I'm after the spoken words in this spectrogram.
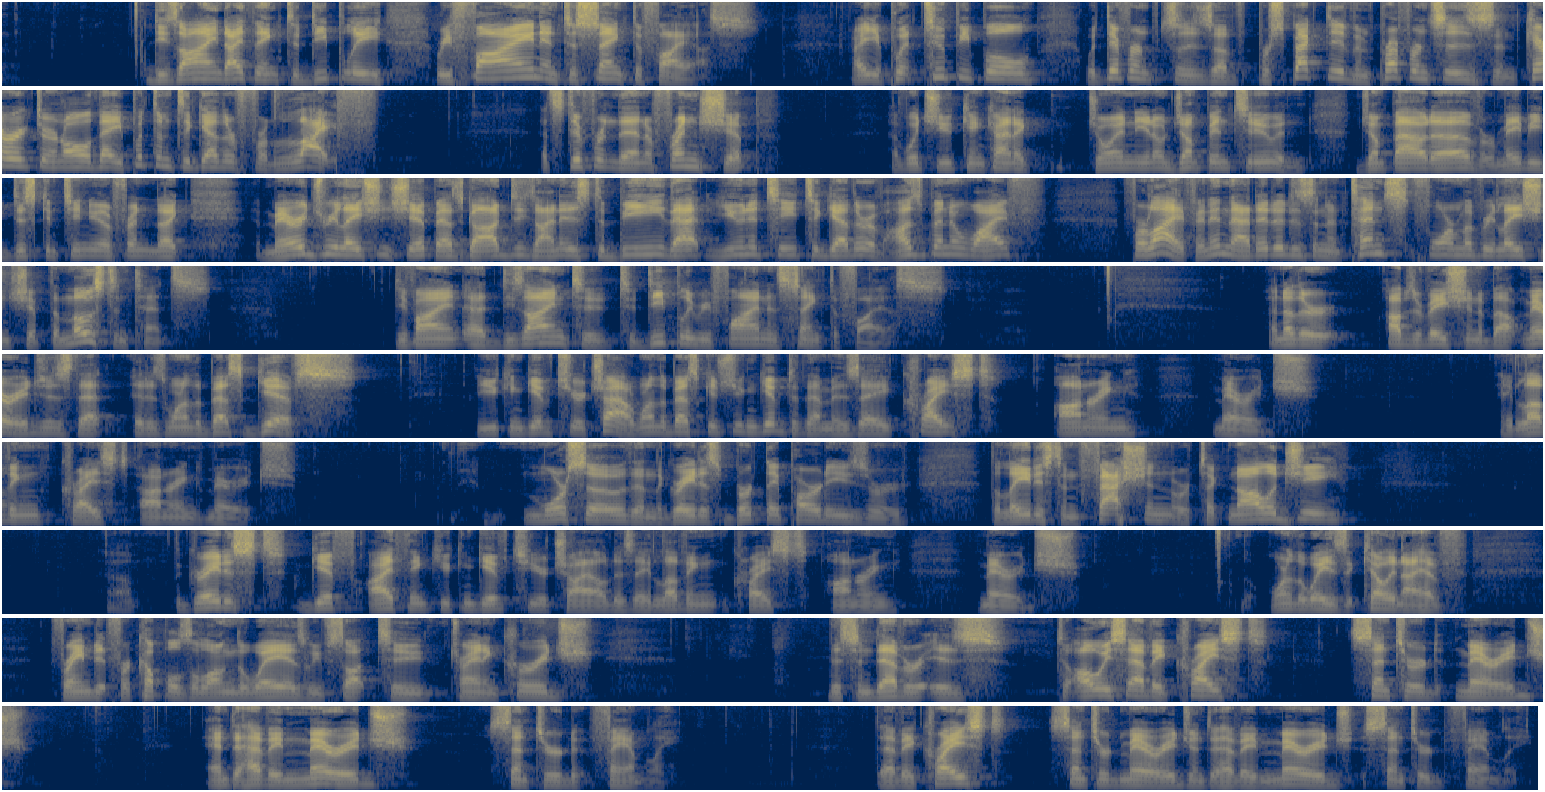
Designed, I think, to deeply refine and to sanctify us. Right? You put two people with differences of perspective and preferences and character and all of that, you put them together for life that's different than a friendship of which you can kind of join, you know, jump into and jump out of, or maybe discontinue a friend. Like marriage relationship, as God designed it, is to be that unity together of husband and wife for life. And in that, it is an intense form of relationship, the most intense, divine, uh, designed to, to deeply refine and sanctify us. Another observation about marriage is that it is one of the best gifts you can give to your child. One of the best gifts you can give to them is a Christ honoring marriage. A loving, Christ honoring marriage. More so than the greatest birthday parties or the latest in fashion or technology. The greatest gift I think you can give to your child is a loving, Christ honoring marriage. One of the ways that Kelly and I have framed it for couples along the way as we've sought to try and encourage this endeavor is to always have a Christ centered marriage and to have a marriage centered family. To have a Christ centered marriage and to have a marriage centered family.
